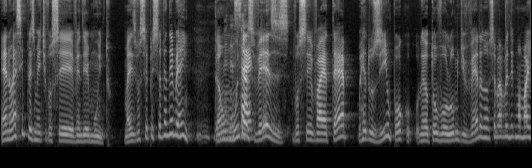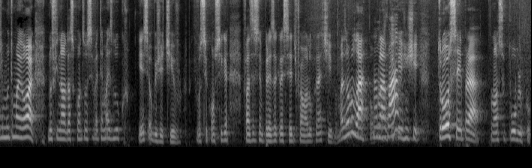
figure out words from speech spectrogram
é, não é simplesmente você vender muito mas você precisa vender bem. Uhum. Então, vender muitas certo. vezes você vai até reduzir um pouco né, o teu volume de vendas, você vai vender com uma margem muito maior. No final das contas, você vai ter mais lucro. Esse é o objetivo, para que você consiga fazer sua empresa crescer de forma lucrativa. Mas vamos lá, vamos, vamos lá, lá, o que a gente trouxe aí para o nosso público?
